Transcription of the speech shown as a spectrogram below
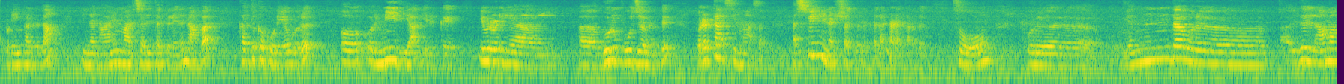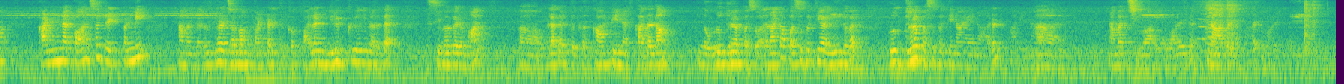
அப்படிங்கிறது தான் இந்த நாயன்மார் சரித்திரத்திலேருந்து நாம் கற்றுக்கக்கூடிய ஒரு ஒரு நீதியாக இருக்குது இவருடைய குரு பூஜை வந்து புரட்டாசி மாதம் அஸ்வினி நட்சத்திரத்தில் நடக்கிறது. ஸோ ஒரு எந்த ஒரு இது இல்லாமல் கண்ணை கான்சென்ட்ரேட் பண்ணி நம்ம இந்த ருத்ர ஜபம் பண்ணுறதுக்கு பலன் இருக்குங்கிறத சிவபெருமான் உலகத்துக்கு காட்டின கதை தான் இந்த ருத்ர பசு. அதனால தான் பசுபதியாக இருந்தவர் ருத்ர பசுபதி நாயனாரன் மாறினார் நமச்சிவாய வாழ்க நாதன் வாழ்வார்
